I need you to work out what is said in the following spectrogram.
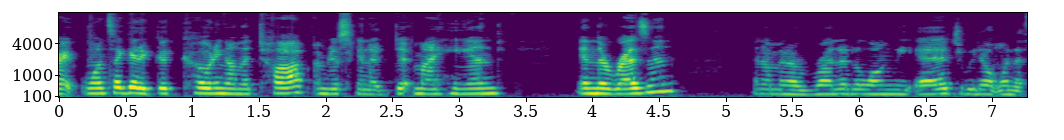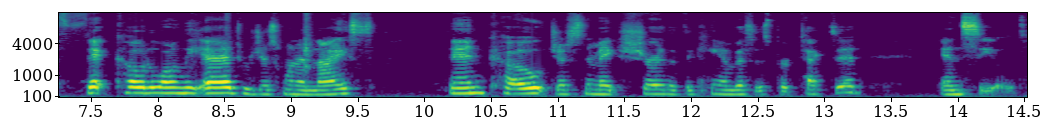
Right, once I get a good coating on the top, I'm just gonna dip my hand in the resin and I'm gonna run it along the edge. We don't want a thick coat along the edge. We just want a nice thin coat just to make sure that the canvas is protected and sealed.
